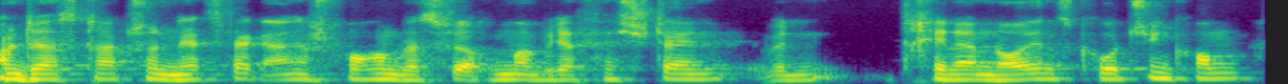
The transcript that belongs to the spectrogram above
Und du hast gerade schon Netzwerk angesprochen, was wir auch immer wieder feststellen, wenn Trainer neu ins Coaching kommen,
